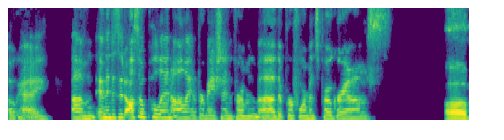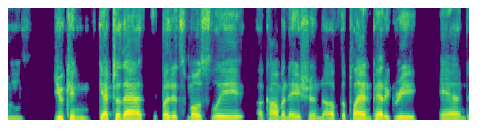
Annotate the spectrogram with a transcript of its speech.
Okay. Um, and then does it also pull in all the information from uh, the performance programs? Um, you can get to that, but it's mostly a combination of the plan pedigree and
